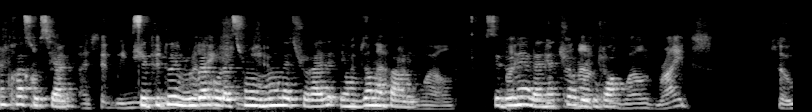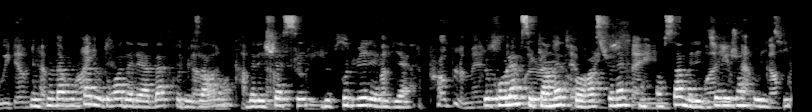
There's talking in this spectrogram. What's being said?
contrat social. C'est plutôt une nouvelle relation au monde naturel et on vient d'en parler. C'est donner à la nature des droits. Donc nous n'avons pas le droit d'aller abattre des arbres, d'aller chasser, de polluer les rivières. Le problème, c'est qu'un être rationnel comprend ça, mais les dirigeants politiques,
